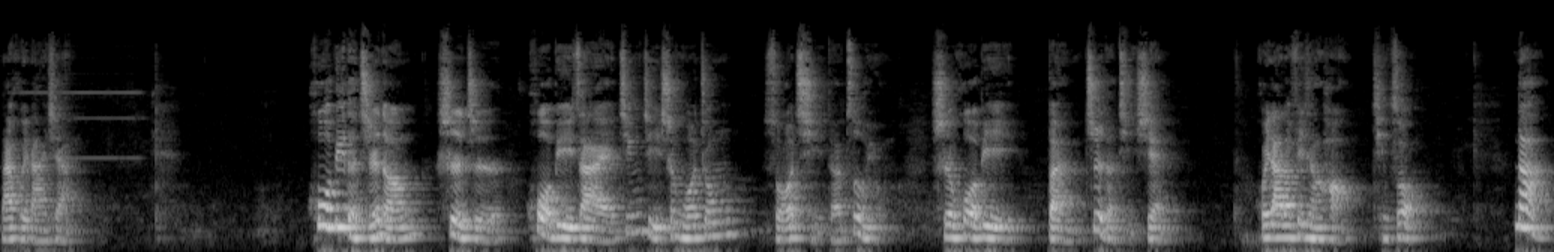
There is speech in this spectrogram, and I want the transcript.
来回答一下。货币的职能是指货币在经济生活中所起的作用，是货币本质的体现。回答的非常好，请坐。那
